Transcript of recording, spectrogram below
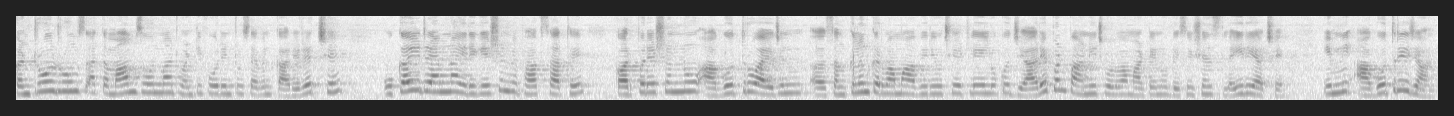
કંટ્રોલ રૂમ્સ આ તમામ ઝોનમાં ટ્વેન્ટી ફોર ઇન્ટુ સેવન કાર્યરત છે. ઉકાઈ ડેમના ઇરિગેશન વિભાગ સાથે કોર્પોરેશનનું આગોતરું આયોજન સંકલન કરવામાં આવી રહ્યું છે એટલે એ લોકો જ્યારે પણ પાણી છોડવા માટેનું ડિસિશન્સ લઈ રહ્યા છે, એમની આગોતરી જાણ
